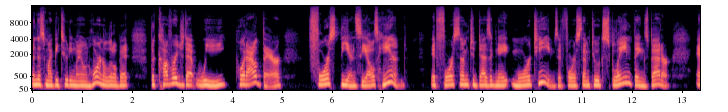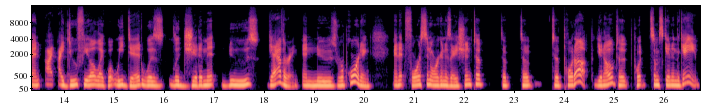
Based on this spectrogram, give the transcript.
and this might be tooting my own horn a little bit, the coverage that we put out there forced the NCL's hand. It forced them to designate more teams. It forced them to explain things better. And I, I do feel like what we did was legitimate news gathering and news reporting. And it forced an organization to to to to put up, you know, to put some skin in the game,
